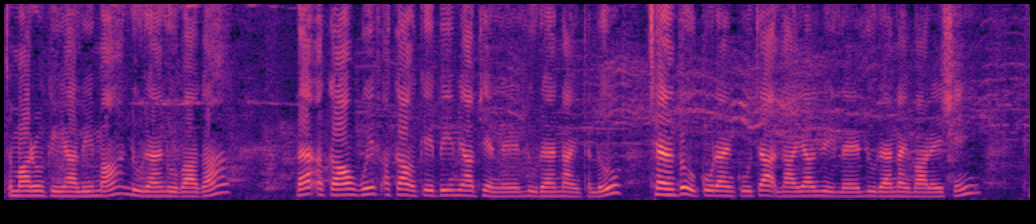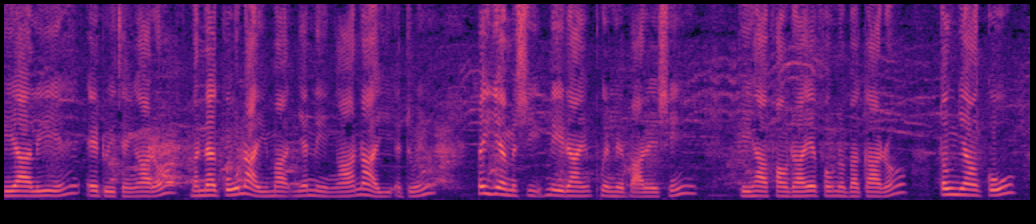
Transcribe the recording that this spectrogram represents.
ကျမတို့ဂေဟာလေးမှာလှူဒန်းလိုပါကဘဏ်အကောင့် wave အကောင့်ကေပေးများဖြင့်လည်းလှူဒန်းနိုင်တယ်လို့ခြံတို့ကိုယ်တိုင်ကိုကြလာရောက်၍လည်းလှူဒန်းနိုင်ပါတယ်ရှင်။ခေယာလေးရဲ့အဲတွေ့ချိန်ကတော့မနက်9နာရီမှညနေ9နာရီအတွင်းတိတ်ရက်မရှိနေ့တိုင်းဖွင့်လှစ်ပါတယ်ရှင်။ ခေဟာဖောင်ဒါရဲ့ဖုန်းနံပါတ်ကတော့39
